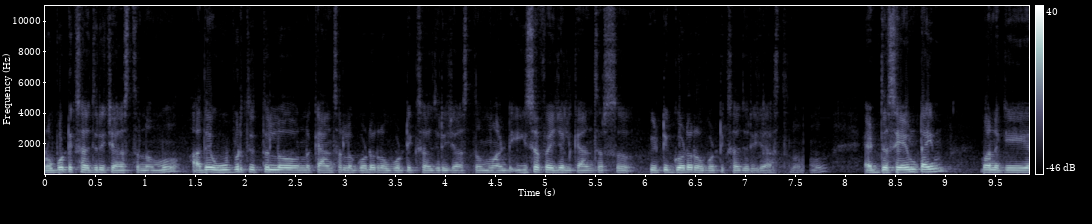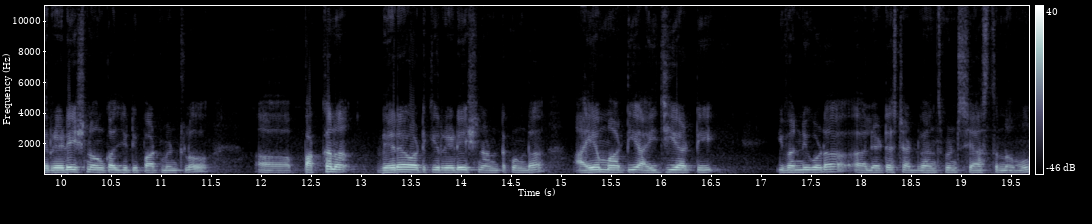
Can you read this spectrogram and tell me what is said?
రోబోటిక్ సర్జరీ చేస్తున్నాము. అదే ఊపిరితిత్తుల్లో ఉన్న క్యాన్సర్లకు కూడా రోబోటిక్ సర్జరీ చేస్తున్నాము. అంటే ఈసోఫేజల్ క్యాన్సర్స్ వీటికి కూడా రోబోటిక్ సర్జరీ చేస్తున్నాము. అట్ ద సేమ్ టైం మనకి రేడియేషన్ ఆంకాలజీ డిపార్ట్మెంట్లో పక్కన వేరే వాటికి రేడియేషన్ అంటకుండా ఐఎంఆర్టీ ఐజీఆర్టీ ఇవన్నీ కూడా లేటెస్ట్ అడ్వాన్స్మెంట్స్ చేస్తున్నాము.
